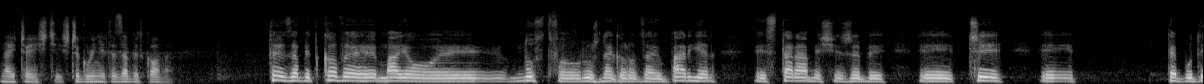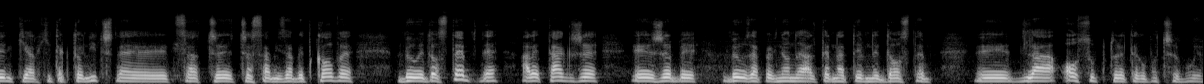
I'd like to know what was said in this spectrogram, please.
najczęściej, szczególnie te zabytkowe. Te zabytkowe mają y, mnóstwo różnego rodzaju barier. Y, Staramy się, żeby y, czy y, te budynki architektoniczne, czy czasami zabytkowe były dostępne, ale także, y, żeby był zapewniony alternatywny dostęp y, dla osób, które tego potrzebują.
